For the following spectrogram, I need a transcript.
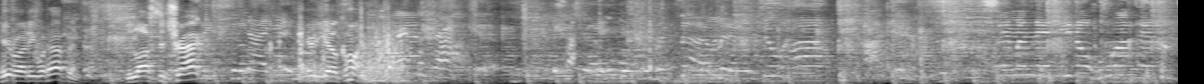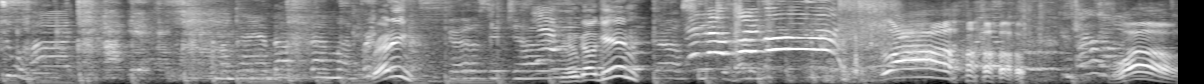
Here, buddy. What happened? You lost the track? Here you go. Come on. Ready? You gonna go again? Wow! Whoa!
